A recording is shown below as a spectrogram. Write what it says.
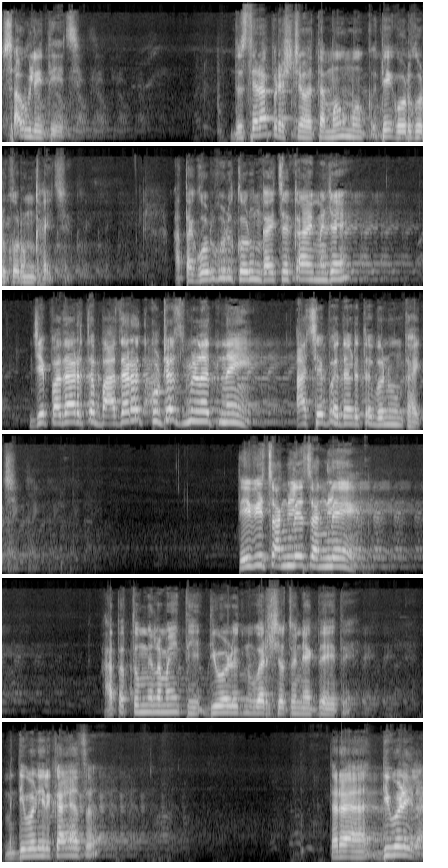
सावलीत यायचं. दुसरा प्रश्न होता मग मग ते गोडगोड करून खायचं. आता गोडगोड करून खायचं काय म्हणजे? जे पदार्थ बाजारात कुठंच मिळत नाही असे पदार्थ बनवून खायचे. ते बी चांगले चांगले. आता तुम्हाला माहिती आहे दिवाळीतून वर्षातून एकदा येते. मग दिवाळीला काय असं? तर दिवाळीला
